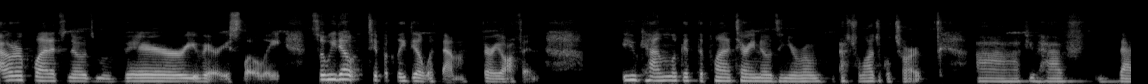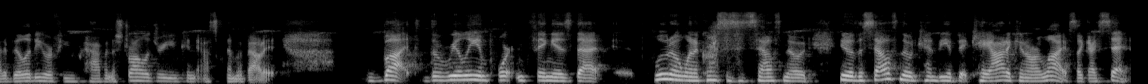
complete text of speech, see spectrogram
outer planets nodes move very, very slowly. So we don't typically deal with them very often. You can look at the planetary nodes in your own astrological chart. Uh, if you have that ability, or if you have an astrologer, you can ask them about it. But the really important thing is that Pluto, when it crosses its south node, you know, the south node can be a bit chaotic in our lives. Like I said,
